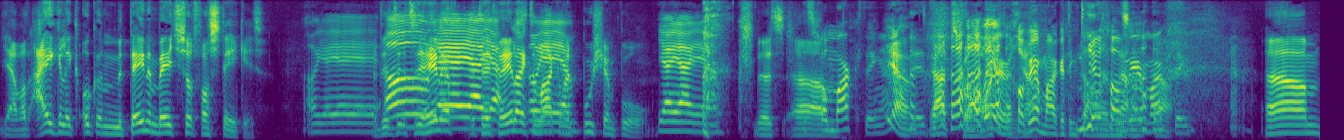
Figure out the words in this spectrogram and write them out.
ja, wat eigenlijk ook een, meteen een beetje soort van steek is. Oh ja, ja, ja. ja. Het, is- het, is Oh, heel ja, erg- ja, ja, het heeft ja. heel erg te Oh, maken ja, ja. met push en pull. Ja, ja, ja. Dus, Het is gewoon marketing, hè? Ja. dit. Ja, het is gewoon Weer, marketing, gewoon ja. weer marketingtaal. Ja, gewoon weer marketing. Ehm,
